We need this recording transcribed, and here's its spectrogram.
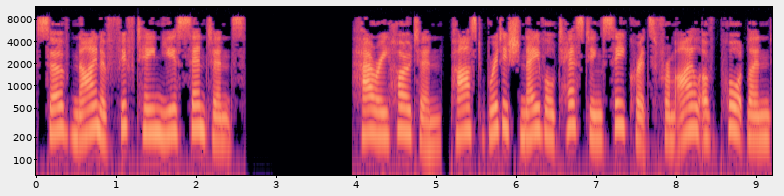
served 9 of 15-year sentence. Harry Houghton, passed British naval testing secrets from Isle of Portland,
